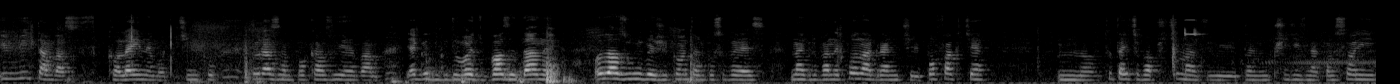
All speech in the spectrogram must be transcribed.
i witam Was w kolejnym odcinku. Teraz wam pokazuję Wam jak odbudować bazę danych. Od razu mówię, że komentarz głosowy jest nagrywany po nagraniu, czyli po fakcie. No, tutaj trzeba przytrzymać ten przycisk na konsoli,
